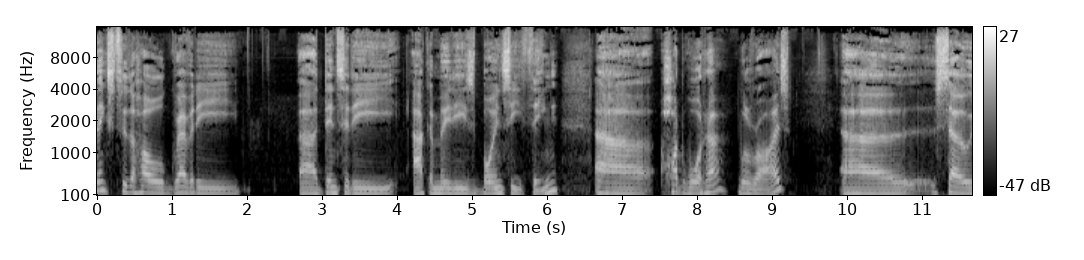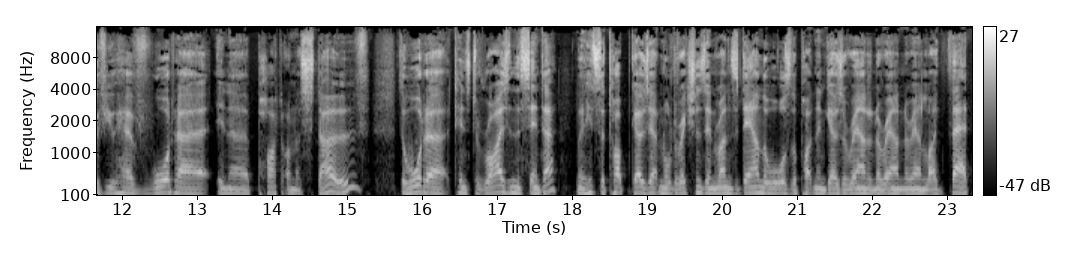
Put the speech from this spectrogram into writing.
thanks to the whole gravity, uh, density, Archimedes buoyancy thing, uh, hot water will rise. Uh, so if you have water in a pot on a stove, the water tends to rise in the centre. When it hits the top, goes out in all directions, then runs down the walls of the pot and then goes around and around and around like that.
